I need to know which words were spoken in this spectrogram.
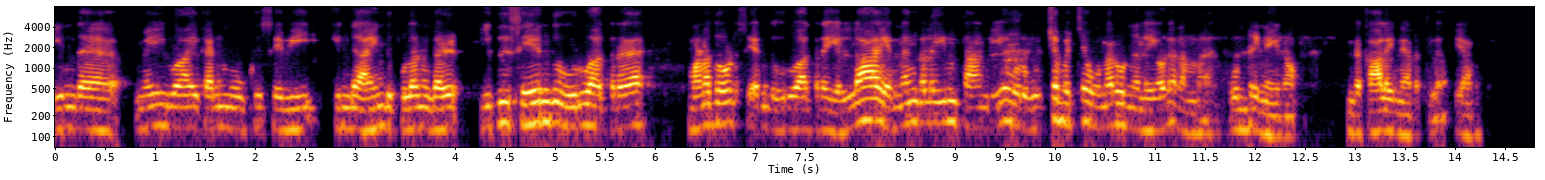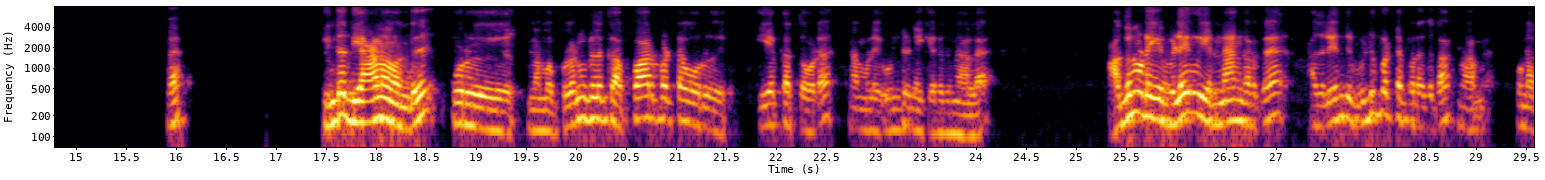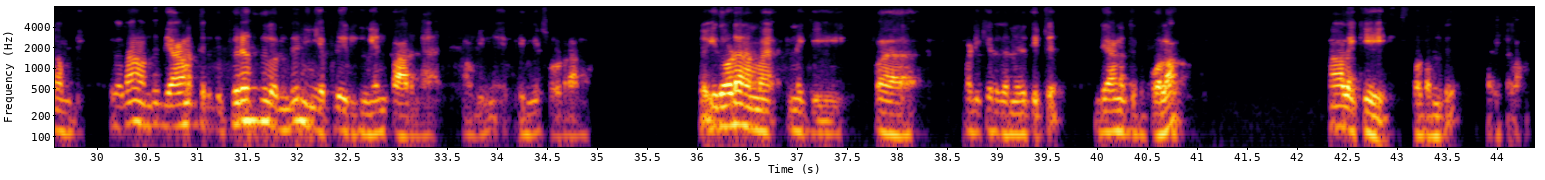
இந்த மெய்வாய் கண்மூக்கு செவி இந்த ஐந்து புலன்கள் இது சேர்ந்து உருவாக்குற மனதோடு சேர்ந்து உருவாக்குற எல்லா எண்ணங்களையும் தாண்டிய ஒரு உச்சபட்ச உணர்வு நிலையோட நம்ம ஒன்றிணைகிறோம் இந்த காலை நேரத்துல தியானம். இந்த தியானம் வந்து ஒரு நம்ம புலன்களுக்கு அப்பாற்பட்ட ஒரு இயக்கத்தோட நம்மளை ஒன்றிணைக்கிறதுனால அதனுடைய விளைவு என்னங்கிறத அதுல இருந்து விடுபட்ட பிறகுதான் நாம உணர முடியும். இதுதான் வந்து தியானத்திற்கு பிறகு வந்து நீங்க எப்படி இருக்கீங்கன்னு பாருங்க அப்படின்னு எப்பயுமே சொல்றாங்க. இதோட நம்ம இன்னைக்கு படிக்கிறத நிறுத்திட்டு தியானத்துக்கு போகலாம் நாளைக்கு தொடர்ந்து படிக்கலாம்.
